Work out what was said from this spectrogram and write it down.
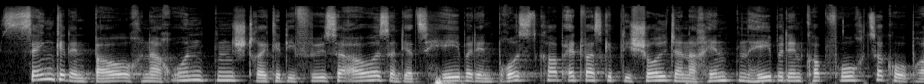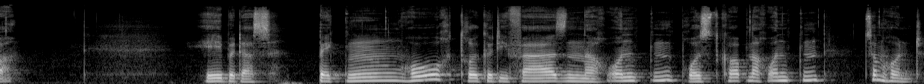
Senke den Bauch nach unten, strecke die Füße aus und jetzt hebe den Brustkorb etwas, gib die Schulter nach hinten, hebe den Kopf hoch zur Kobra. Hebe das Becken hoch, drücke die Fersen nach unten, Brustkorb nach unten zum Hund.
